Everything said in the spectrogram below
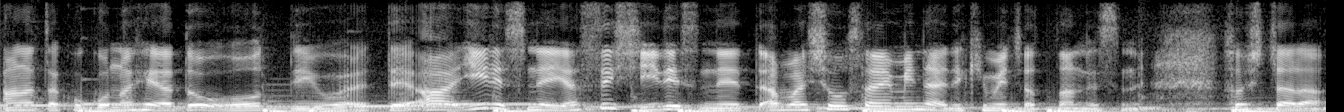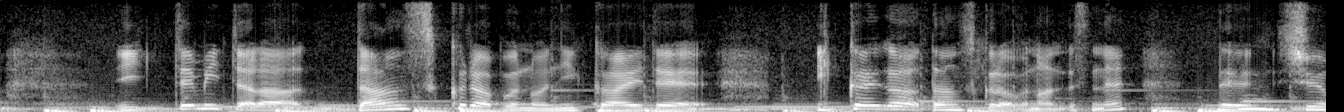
あなたここの部屋どう？って言われてあいいですね安いしいいですねってあんまり詳細見ないで決めちゃったんですね。そしたら行ってみたらダンスクラブの2階で1階がダンスクラブなんですね。で、うん。週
